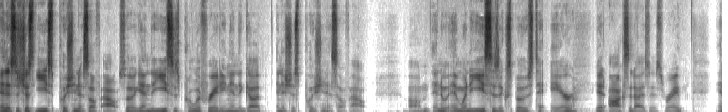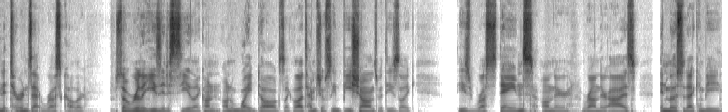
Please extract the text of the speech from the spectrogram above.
And this is just yeast pushing itself out. So again, the yeast is proliferating in the gut and it's just pushing itself out. Um, and, and when the yeast is exposed to air, it oxidizes, right? And it turns that rust color so really easy to see like on on white dogs. Like a lot of times you'll see Bichons with these like these rust stains on their around their eyes, and most of that can be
